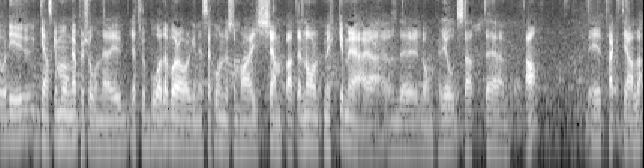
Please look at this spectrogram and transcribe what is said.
och det är ganska många personer, jag tror båda våra organisationer som har kämpat enormt mycket med det här under en lång period så att eh, ja, det är tack till alla.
